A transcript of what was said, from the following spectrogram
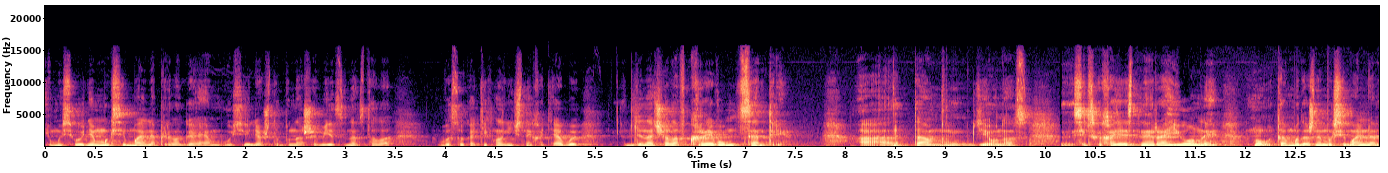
И мы сегодня максимально прилагаем усилия, чтобы наша медицина стала высокотехнологичной хотя бы для начала в краевом центре. А там, где у нас сельскохозяйственные районы, ну, там мы должны максимально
